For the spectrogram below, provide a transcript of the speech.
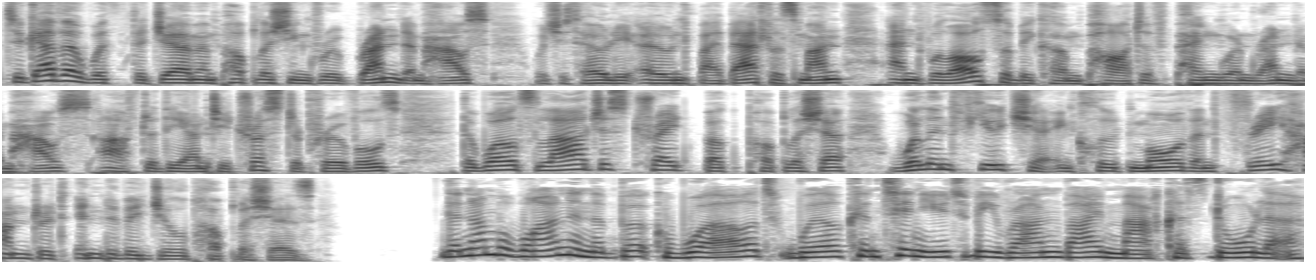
Together with the German publishing group Random House, which is wholly owned by Bertelsmann and will also become part of Penguin Random House after the antitrust approvals, the world's largest trade book publisher will in future include more than 300 individual publishers. The number one in the book world will continue to be run by Markus Dohle.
